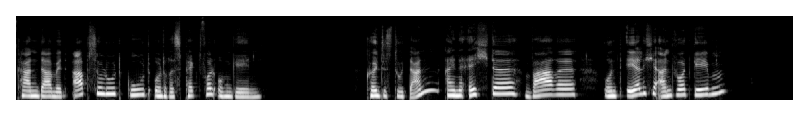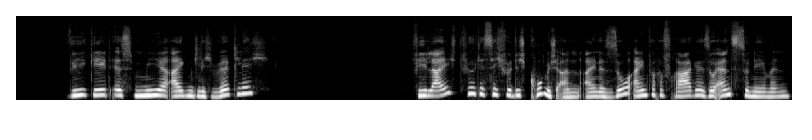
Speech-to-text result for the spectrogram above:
kann damit absolut gut und respektvoll umgehen. Könntest du dann eine echte, wahre und ehrliche Antwort geben? Wie geht es mir eigentlich wirklich? Vielleicht fühlt es sich für dich komisch an, eine so einfache Frage so ernst zu nehmen.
